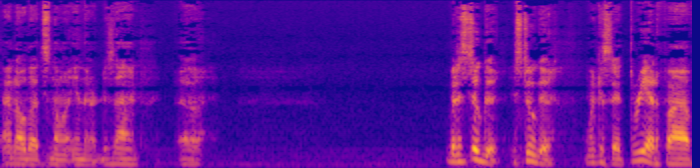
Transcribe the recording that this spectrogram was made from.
I know that's not in their design. Uh, but it's still good. It's still good. Like I said, three out of five.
